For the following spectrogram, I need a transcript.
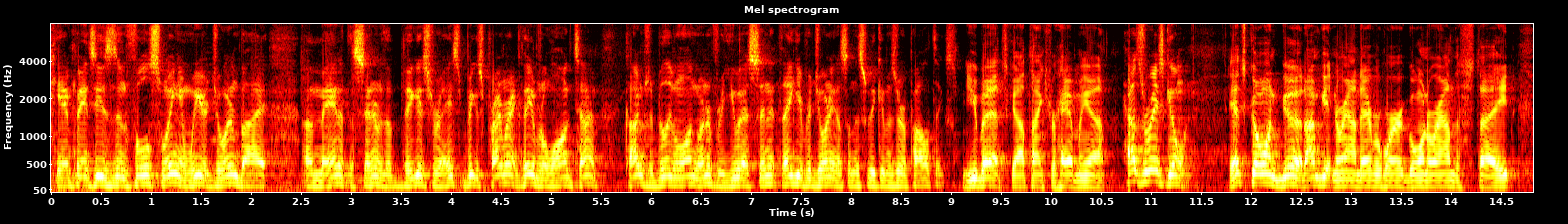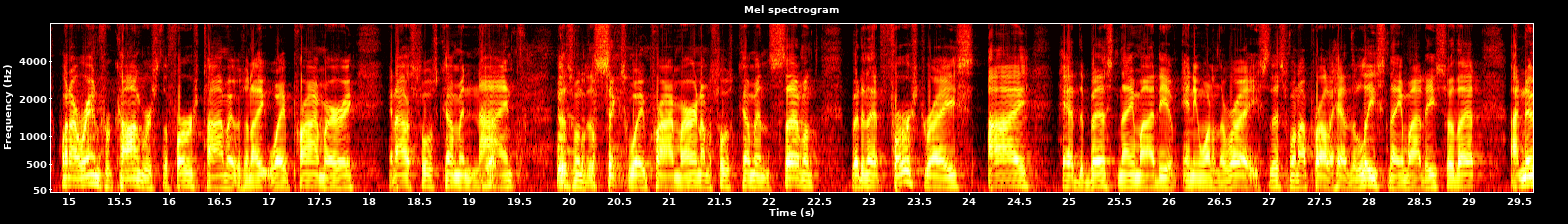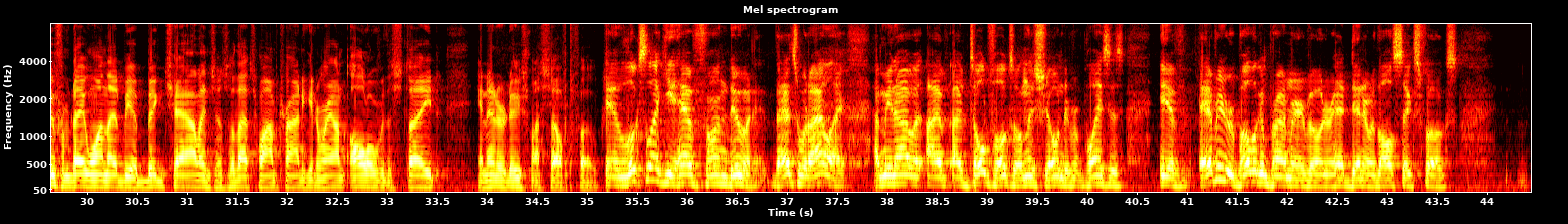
Campaign season is in full swing, and we are joined by a man at the center of the biggest race, biggest primary I can think of in a long time. Congressman Billy Long running for U.S. Senate. Thank you for joining us on This Week in Missouri Politics. You bet, Scott. Thanks for having me up. How's the race going? It's going good. I'm getting around everywhere, going around the state. When I ran for Congress the first time, it was an eight way primary, and I was supposed to come in ninth. Yep. This one's a six way primary, and I'm supposed to come in seventh. But in that first race, I had the best name ID of anyone in the race. This one, I probably had the least name ID. So that I knew from day one that'd be a big challenge, and so that's why I'm trying to get around all over the state and introduce myself to folks. It looks like you have fun doing it. That's what I like. I mean, I, have I've told folks on this show in different places if every Republican primary voter had dinner with all six folks,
